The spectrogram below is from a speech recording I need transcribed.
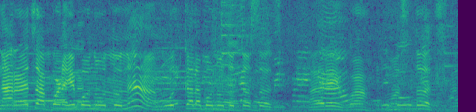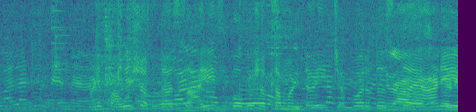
नारळाचं आपण हे बनवतो ना? मोदकाला बनवतो तसंच. अरे वा मस्तच. आणि पाहू शकता साईज बघू शकता मंडळी जबरदस्त आहे. आणि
